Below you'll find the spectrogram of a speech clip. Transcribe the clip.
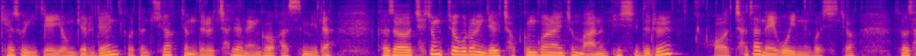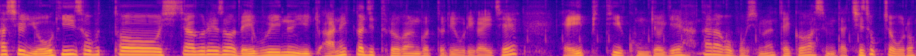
계속 이제 연결된 어떤 취약점들을 찾아낸 것 같습니다. 그래서 최종적으로는 이제 접근 권한이 좀 많은 PC들을 어, 찾아내고 있는 것이죠. 그래서 사실 여기서부터 시작을 해서 내부에 있는 이 안에까지 들어가는 것들이 우리가 이제 APT 공격의 하나라고 보시면 될 것 같습니다. 지속적으로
